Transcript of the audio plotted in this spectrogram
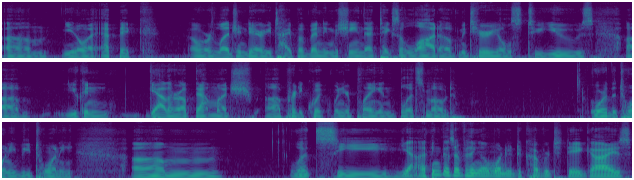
um, you know an epic or legendary type of vending machine that takes a lot of materials to use, um, you can gather up that much uh, pretty quick when you're playing in blitz mode or the 20v20. Um, let's see. Yeah, I think that's everything I wanted to cover today, guys.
